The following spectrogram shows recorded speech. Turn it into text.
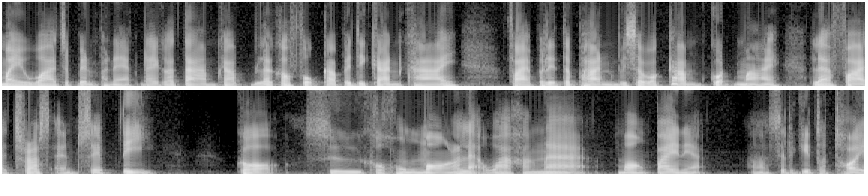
ไม่ว่าจะเป็นแผนกใดก็ตามครับ แล้วก็โฟกัสไปที่การขาย ฝ่ายผลิตภัณฑ์ วิศวกรรม กฎหมาย และฝ่าย trust and safety ก็สื่อเขาคงมองแล้วแหละว่าข้างหน้ามองไปเนี่ยเศรษฐกิจถดถอย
